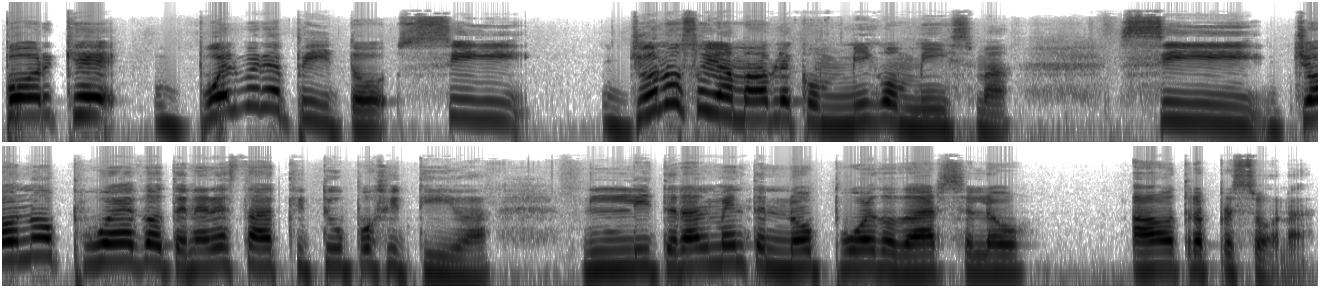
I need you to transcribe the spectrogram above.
Porque, vuelvo y repito, si yo no soy amable conmigo misma, si yo no puedo tener esta actitud positiva, literalmente no puedo dárselo a otra persona.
